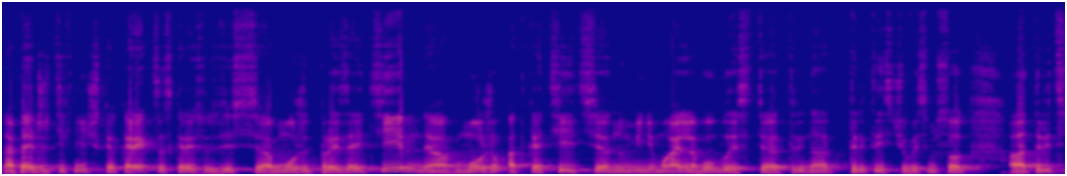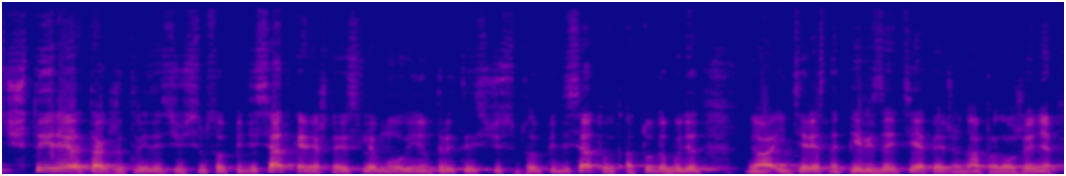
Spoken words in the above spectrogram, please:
опять же, техническая коррекция, скорее всего, здесь может произойти, можем откатить, ну, минимально в область 13 3834, также 3750. Конечно, если мы увидим 3750, вот оттуда будет а, интересно перезайти, опять же, на продолжение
